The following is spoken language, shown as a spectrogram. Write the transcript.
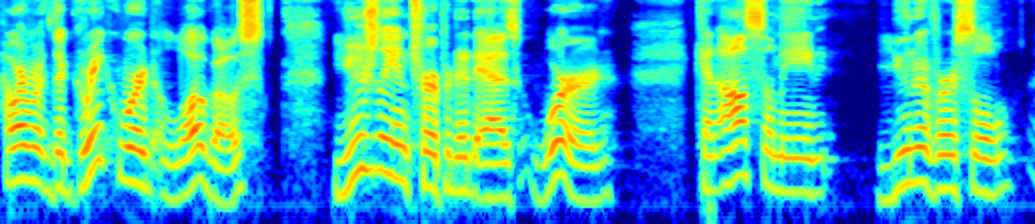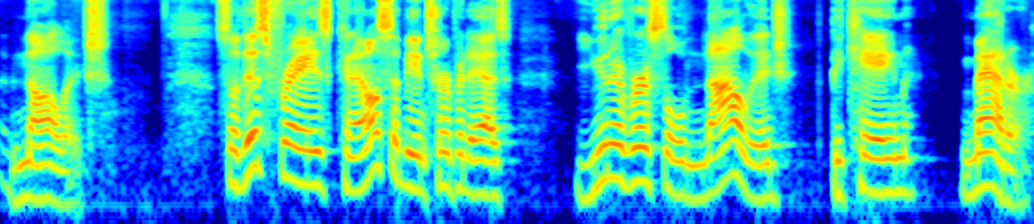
However, the Greek word logos, usually interpreted as word, can also mean universal knowledge. So this phrase can also be interpreted as universal knowledge became matter,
